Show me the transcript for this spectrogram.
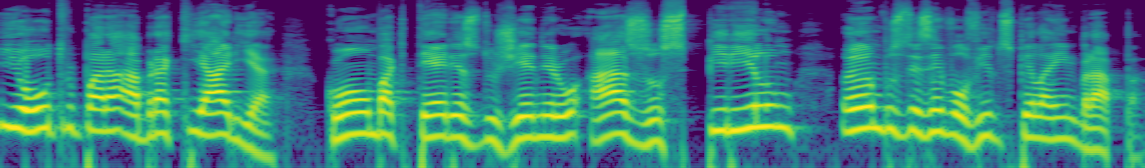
e outro para a braquiária, com bactérias do gênero Azospirillum, ambos desenvolvidos pela Embrapa.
